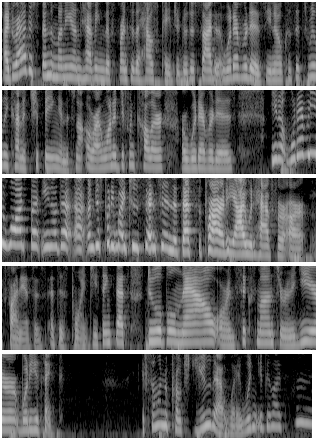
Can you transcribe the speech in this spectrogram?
I'd rather spend the money on having the front of the house painted or the side of it, whatever it is, you know, because it's really kind of chipping and it's not, or I want a different color or whatever it is you know, whatever you want, but you know that I'm just putting my two cents in that that's the priority I would have for our finances at this point. Do you think that's doable now or in 6 months or in a year? What do you think? If someone approached you that way, wouldn't you be like, hmm,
